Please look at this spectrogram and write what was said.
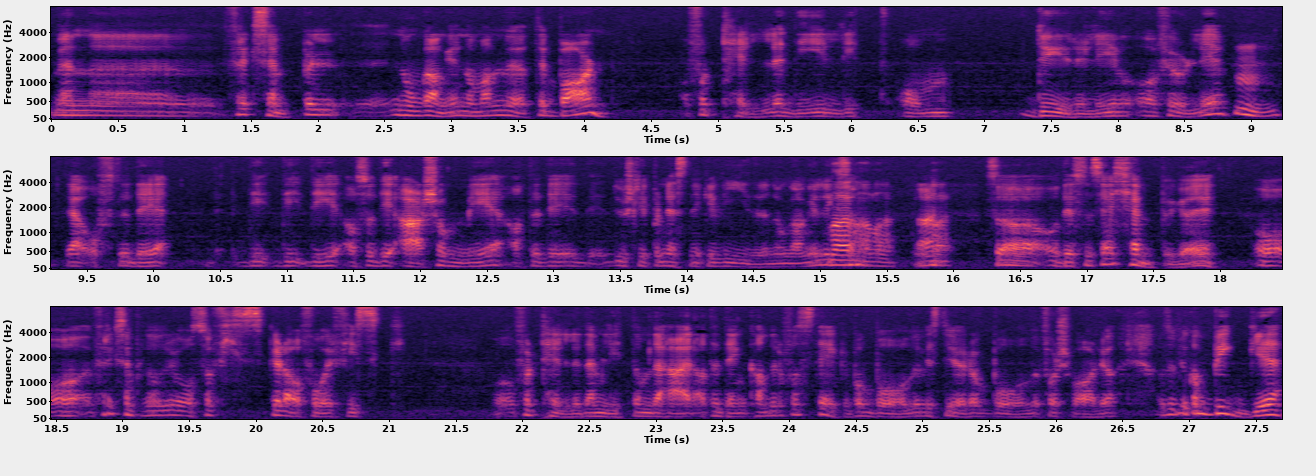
Men uh, f.eks. noen ganger når man møter barn, og forteller de litt om dyreliv og fugleliv, Mm. det er ofte det de, de, de, altså de er så med at du slipper nesten ikke videre noen ganger. Liksom. nei, nei. nei. Så, og det syns jeg er kjempegøy. Og, og f.eks. når du også fisker da, og får fisk, og fortelle dem litt om det her, at den kan dere få steke på bålet hvis du gjør opp bålet forsvarlig. Altså, du kan bygge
